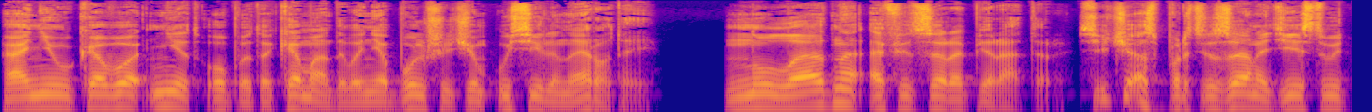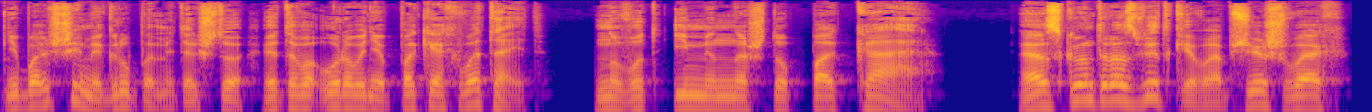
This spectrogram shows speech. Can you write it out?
а ни у кого нет опыта командования больше, чем усиленной ротой. Ну ладно, офицер-оператор. Сейчас партизаны действуют небольшими группами, так что этого уровня пока хватает. Но вот именно что пока. А с контрразведкой вообще швах.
